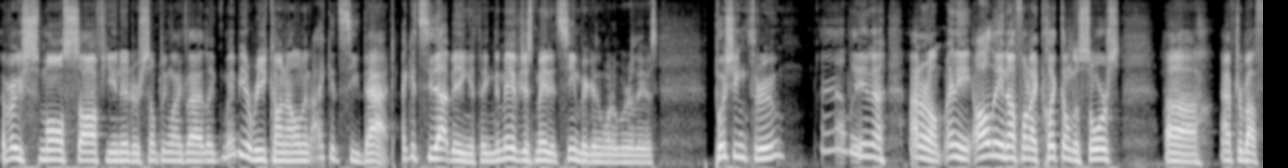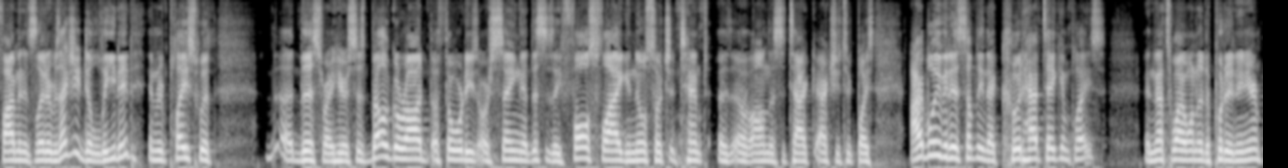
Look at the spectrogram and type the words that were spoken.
a very small, soft unit or something like that. Like maybe a recon element. I could see that. I could see that being a thing. They may have just made it seem bigger than what it really is. Pushing through, eh, oddly enough, I don't know. Any oddly enough, when I clicked on the source, uh, after about five minutes later, it was actually deleted and replaced with uh, this right here. It says Belgorod authorities are saying that this is a false flag and no such attempt of, on this attack actually took place. I believe it is something that could have taken place, and that's why I wanted to put it in here.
